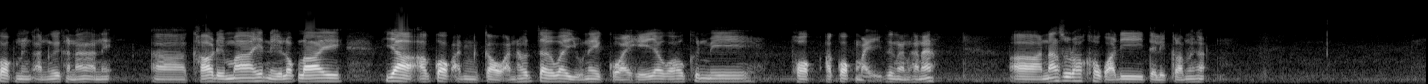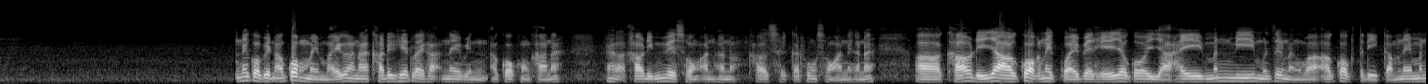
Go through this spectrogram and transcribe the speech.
กอกหนึ่งอันไว้ขนาดอันนี้อ่าเขาได้มาเฮ็ดในล็อกไลย่าอากอกอันเก่าอันเขาเจอไว้อยู่ในกอยเฮยาก็เขาขึ้นมีพอกอากอกใหม่ซึ่งนั้นค่ะนะอ่านั่งสู้เขาเข้ากว่าดีเทเลกราฟนะครับ นี่ก็เป็นอากอกใหม่ๆก็นะเขาได้เฮ็ดไว้ค่ะในเป็นอากอกของเขานะนะครับเขาวดีมีไว้สองอันครับเนาะเขาใส่กระทงสองอันนะครับนะอ่าเขาวดีอยาเอากอกในไกวไปเทแล้วก็อย่าให้มันมีเหมือนเรื่องหนังว่าเอากอกตรีกรรมในมัน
